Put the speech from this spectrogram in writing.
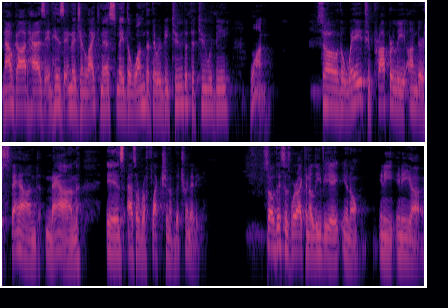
Now God has in his image and likeness made the one that there would be two, that the two would be one. So the way to properly understand man is as a reflection of the Trinity. So this is where I can alleviate, you know, any any uh,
